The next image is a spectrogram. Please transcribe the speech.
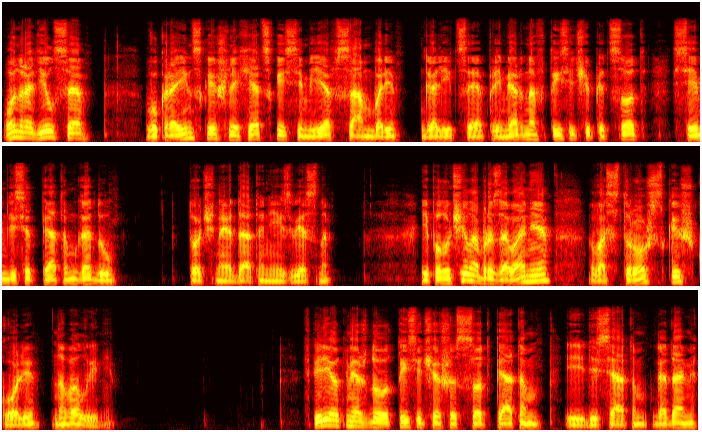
Он родился в украинской шляхетской семье в Самборе, Галиция, примерно в 1575 году. Точная дата неизвестна. И получил образование в Острожской школе на Волыне. В период между 1605 и 10 годами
